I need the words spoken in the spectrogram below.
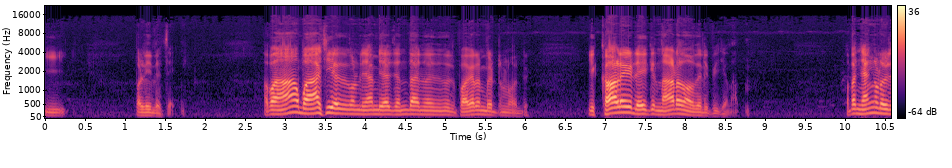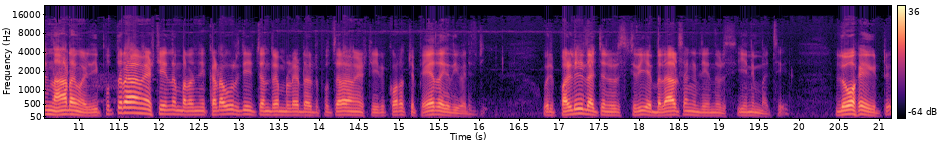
ഈ പള്ളിയിലെ അപ്പോൾ ആ വാശിയൊക്കെ കൊണ്ട് ഞാൻ വിചാരിച്ചു എന്തായാലും ഒരു പകരം വീട്ടണമല്ലോ ഈ കാളയുടേക്ക് നാടകം അവതരിപ്പിക്കണം. അപ്പം ഞങ്ങളൊരു നാടകം എഴുതി. പുത്രാമേഷ്ടി എന്നും പറഞ്ഞ് കടവൂർ ജി ചന്ദ്രൻപിള്ളയുടെ ഒരു പുത്രാമേഷ്ടിയിൽ കുറച്ച് ഭേദഗതി വരുത്തി. ഒരു പള്ളിയിൽ അച്ഛൻ ഒരു സ്ത്രീയെ ബലാത്സംഗം ചെയ്യുന്ന ഒരു സീനും വെച്ച് ലോഹയിട്ട്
